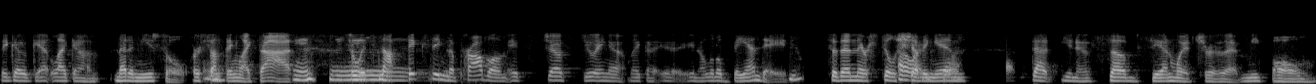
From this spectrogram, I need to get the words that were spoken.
They go get like a Metamucil or something like that. So it's Mm-hmm. not fixing the problem; it's just doing a like a you know little band aid. So then they're still Oh, shoving in that you know sub sandwich or that meatball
